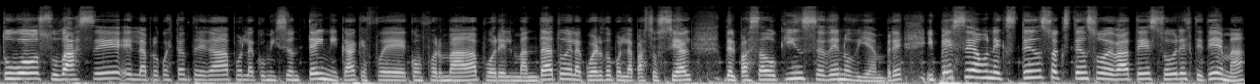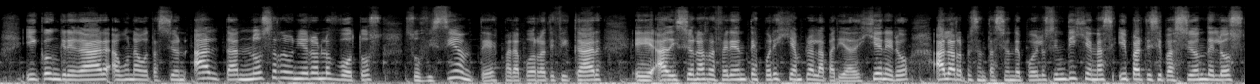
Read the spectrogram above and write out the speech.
tuvo su base en la propuesta entregada por la Comisión Técnica que fue conformada por el mandato del Acuerdo por la Paz Social del pasado 15 de noviembre y pese a un extenso, extenso debate sobre este tema y congregar a una votación alta, no se reunieron los votos suficientes para poder ratificar eh, adiciones referentes, por ejemplo, a la paridad de género, a la representación de pueblos indígenas y participación de los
